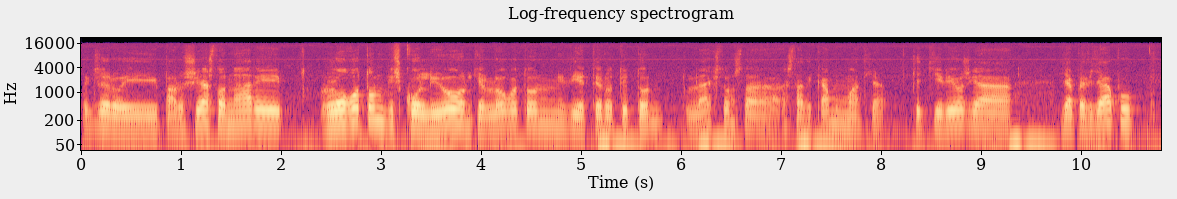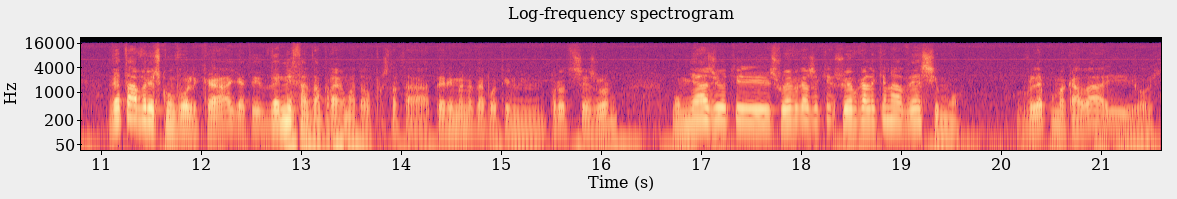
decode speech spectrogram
δεν ξέρω, η παρουσία στον Άρη λόγω των δυσκολιών και λόγω των ιδιαιτεροτήτων, τουλάχιστον στα, στα δικά μου μάτια και κυρίως για, για παιδιά που δεν τα βρίσκουν βολικά γιατί δεν ήρθαν τα πράγματα όπως θα τα περιμένετε από την πρώτη σεζόν. Μου μοιάζει ότι σου, έβγαζε και, σου έβγαλε και ένα δέσιμο. Βλέπουμε καλά ή όχι;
